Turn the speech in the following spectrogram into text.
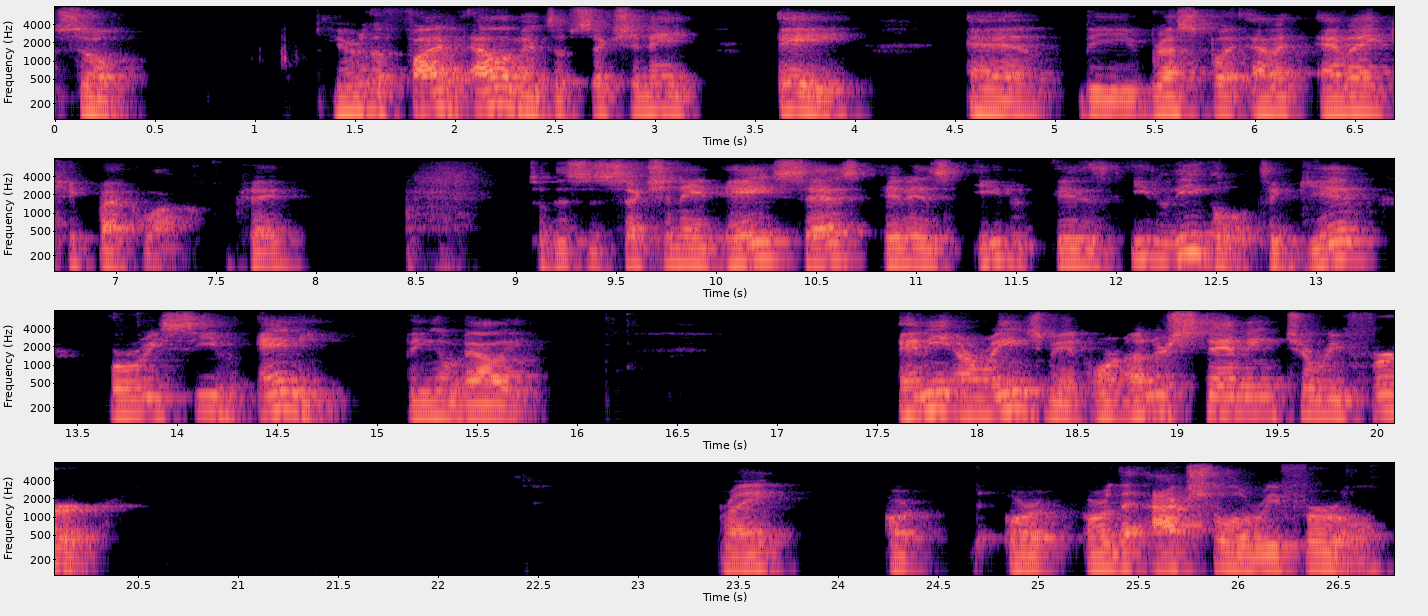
So, here are the five elements of Section 8A and the RESPA anti-kickback law. Okay. So this is section 8A says it is, it is illegal to give or receive anything of value. Any arrangement or understanding to refer, right? Or, or, or the actual referral.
